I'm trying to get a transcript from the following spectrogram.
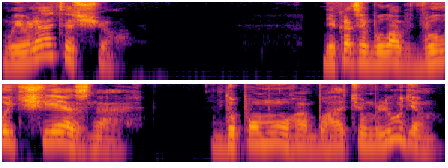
Виявляєте, що? Яка це була величезна допомога багатьом людям,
